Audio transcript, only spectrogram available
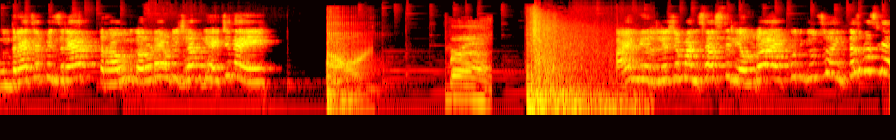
उंदराच्या पिंजऱ्यात राहून गरुडा एवढी झेप घ्यायची नाही. काय निर्लज माणसं असतील एवढं ऐकून घेऊन इथंच बसल्या.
